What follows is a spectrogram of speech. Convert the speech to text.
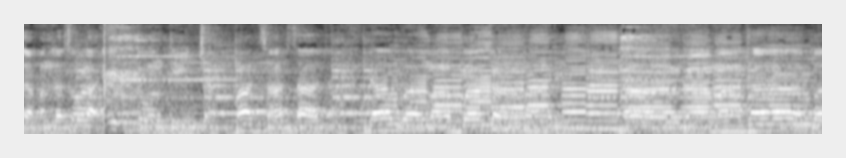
चौदा पंधरा सोळा एक दोन तीन चार पाच सहा सात आठ. ड प म प ग म रे ग ग म ध प.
